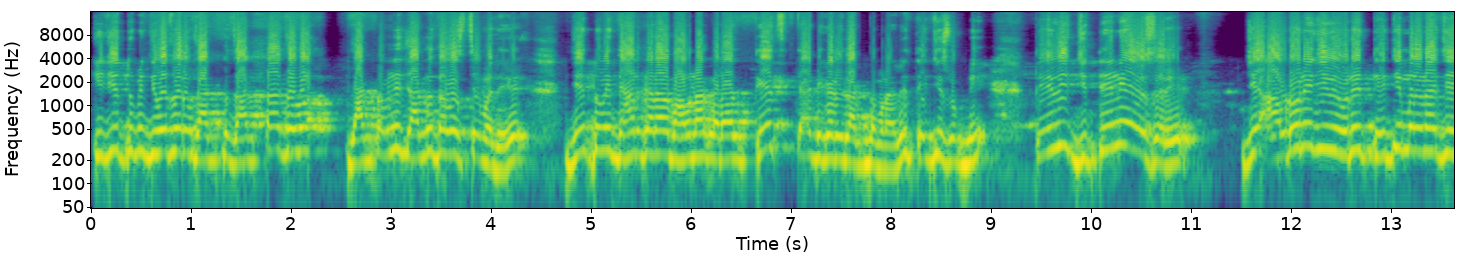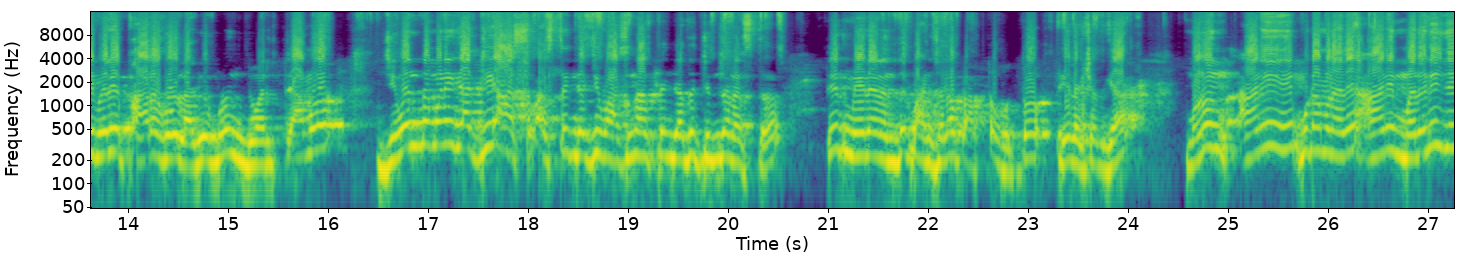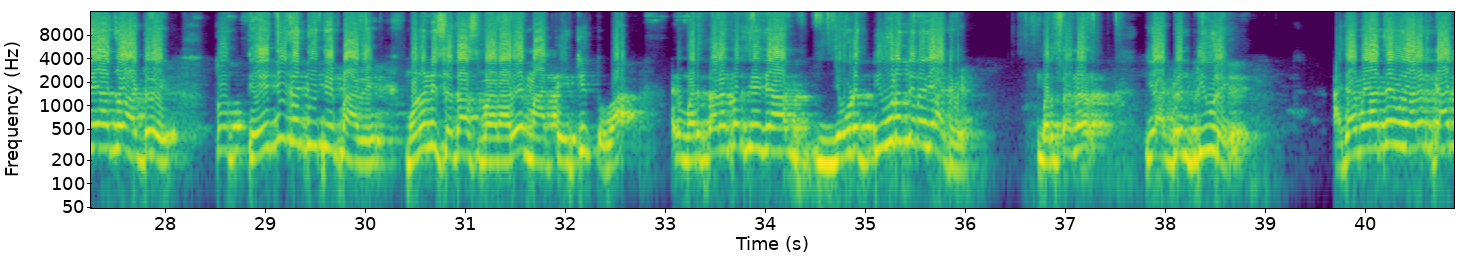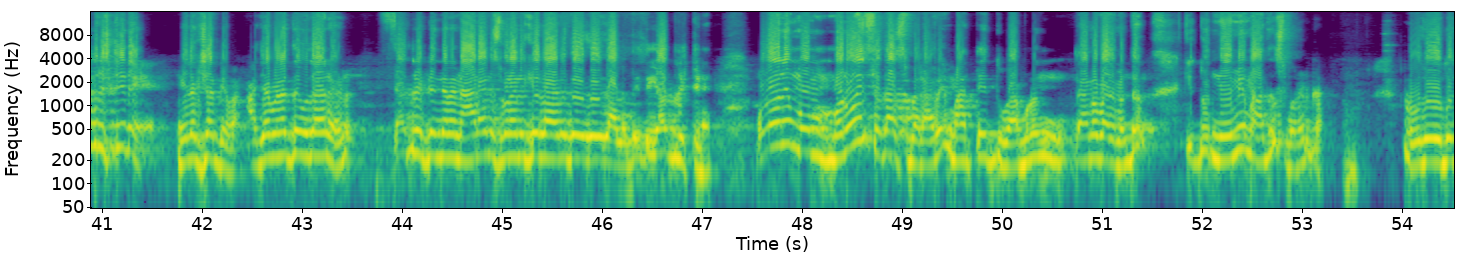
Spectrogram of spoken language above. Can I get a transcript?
की जे तुम्ही दिवसभर जाग जागता जेव्हा जागता म्हणजे जागृत अवस्थेमध्ये जे तुम्ही ध्यान कराल भावना कराल तेच त्या ठिकाणी लागतं म्हणाले. त्याची स्वप्नी तेवी जितेने अवसरे जे आवडवणे जी विवरे तेची मरणाचे मेरे फार हो लागे. म्हणून त्यामुळं जिवंतपणे ज्याची आस असते ज्याची वासना असते आणि ज्याचं चिंतन असतं तेच मेल्यानंतर माणसाला प्राप्त होतं हे लक्षात घ्या. म्हणून आणि पुन्हा म्हणाले आणि मरणी जया जो आठवे तो तेजी गती ते पावे म्हणून सदा स्मरावे मातेची तुवा. आणि मरताना तर जे ज्या जेवढं तीव्रतेनं जे आठवे. मरताना जी आठवण तीव्र. आहे अजामेळाचे उदाहरण त्या दृष्टीने हे लक्षात ठेवा. अजामेळाचे उदाहरण त्या दृष्टीने त्याने नारायण स्मरण केलं आणि ते झालं ते- या दृष्टीने. म्हणून म्हणून सदा स्मरावे माते तुवा. म्हणून ज्ञानोबा म्हणतात की तू नेहमी माझं स्मरण कर.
